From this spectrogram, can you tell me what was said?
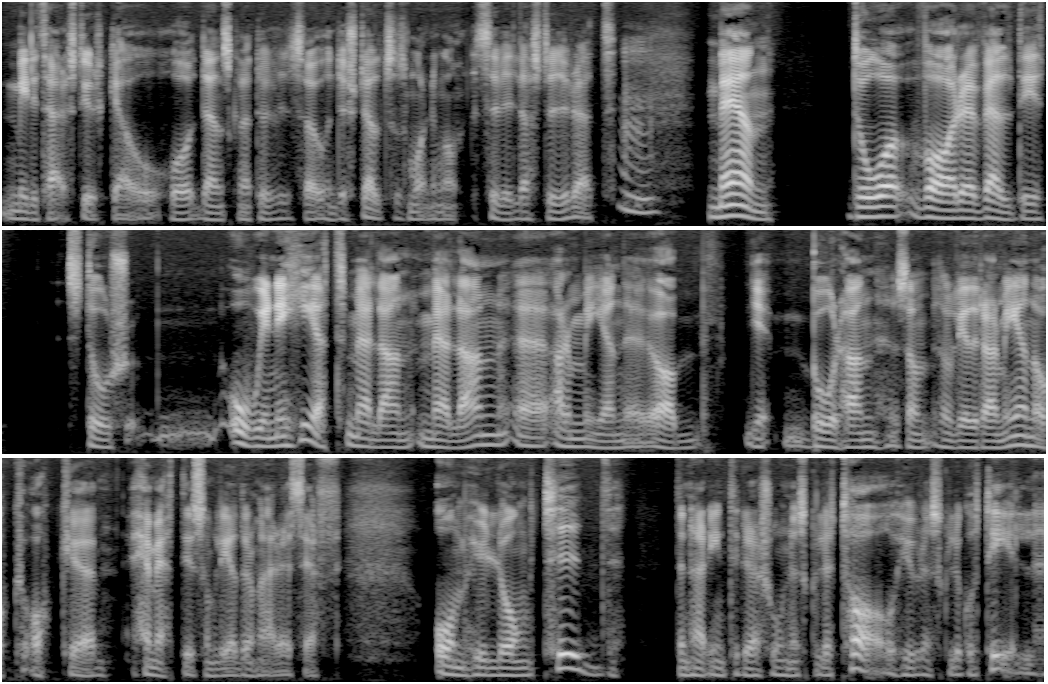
militär styrka och, och den ska naturligtvis vara underställd så småningom det civila styret. Mm. Men då var det väldigt stor oenighet mellan, mellan eh, armén, eh, ja, Burhan som, som leder armén och, och eh, Hemeti som leder de här RSF om hur lång tid den här integrationen skulle ta och hur den skulle gå till.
